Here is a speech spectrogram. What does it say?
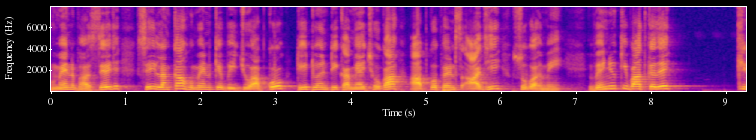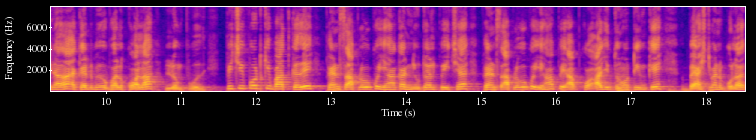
women versus Sri Lanka women के बीच जो आपको टी ट्वेंटी का मैच होगा, आपको फ्रेंड्स आज ही सुबह में। वेन्यू की बात करें Kinrara Academy Oval Kuala Lumpur pitch report की बात करें, फ्रेंड्स, आप लोगों को यहाँ का न्यूट्रल पिच है। फ्रेंड्स, आप लोगों को यहाँ पे आपको आज दोनों टीम के बैट्समैन बॉलर,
